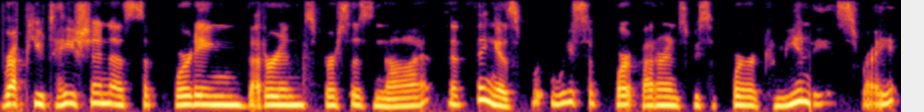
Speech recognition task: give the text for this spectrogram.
reputation as supporting veterans versus not the thing is we support veterans we support our communities right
